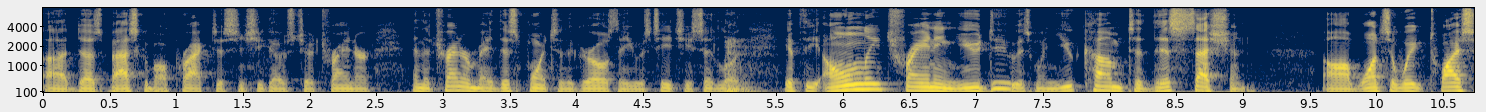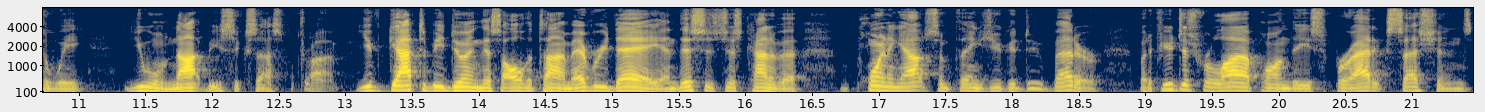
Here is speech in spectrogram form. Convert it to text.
uh, does basketball practice and she goes to a trainer. And the trainer made this point to the girls that he was teaching. He said, Look, if the only training you do is when you come to this session uh, once a week, twice a week, you will not be successful. Right. You've got to be doing this all the time, every day. And this is just kind of a pointing out some things you could do better. But if you just rely upon these sporadic sessions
